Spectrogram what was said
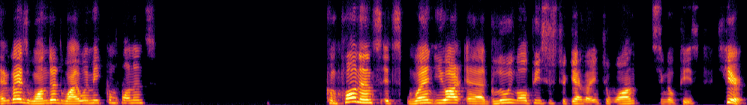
Have you guys wondered why we make components? Components, it's when you are uh, gluing all pieces together into one single piece. Here,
